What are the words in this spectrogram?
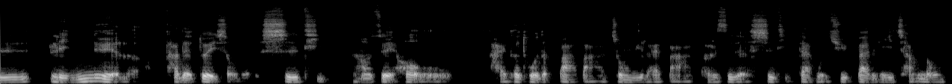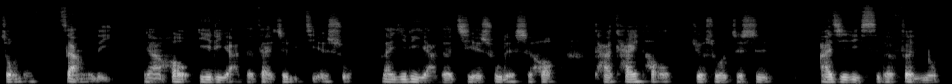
凌虐了他的对手的尸体，然后最后海克托的爸爸终于来把儿子的尸体带回去，办了一场隆重的葬礼，然后伊利亚德在这里结束。那伊利亚德结束的时候，他开头就说这是阿基里斯的愤怒。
